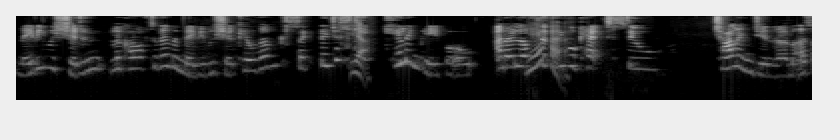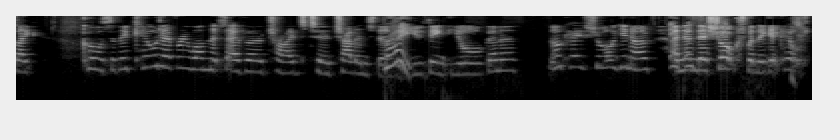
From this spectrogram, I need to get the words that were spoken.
maybe we shouldn't look after them, and maybe we should kill them because like they just Yeah. keep killing people, and I love that people kept still challenging them. I was like, cool, so they've killed everyone that's ever tried to challenge them. Right. You think you're gonna? Okay, sure, you know, and then was- they're shocked when they get killed.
